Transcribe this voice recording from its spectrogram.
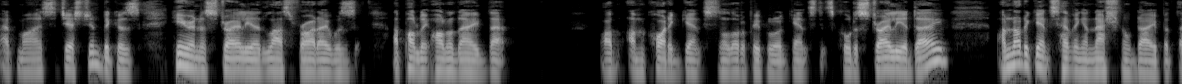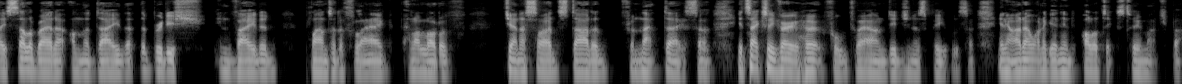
at my suggestion because here in Australia, last Friday was a public holiday that I'm quite against, and a lot of people are against. It's called Australia Day. I'm not against having a national day, but they celebrate it on the day that the British invaded, planted a flag, and a lot of genocide started from that day. So it's actually very hurtful to our Indigenous people. So, you know, I don't want to get into politics too much, but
